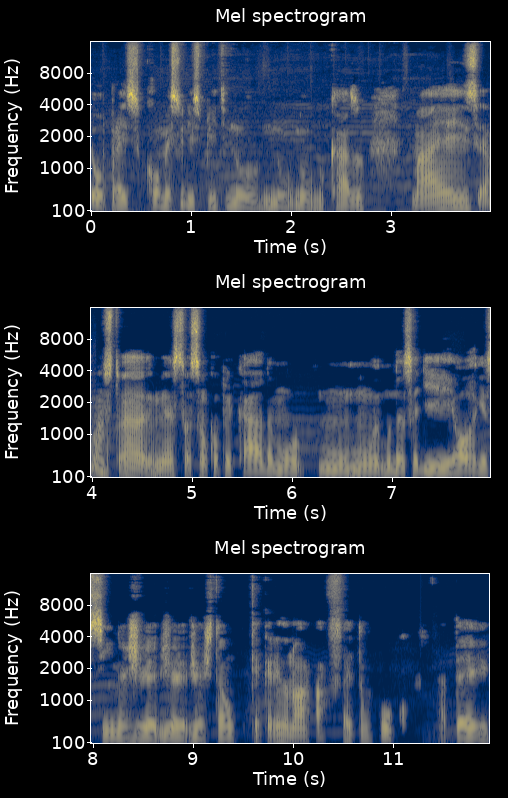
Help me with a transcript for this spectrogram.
ou para esse começo de split no, no, no, no caso, mas é uma, situa uma situação complicada, mu mu mudança de org, assim, na gestão, que querendo ou não afeta um pouco, até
